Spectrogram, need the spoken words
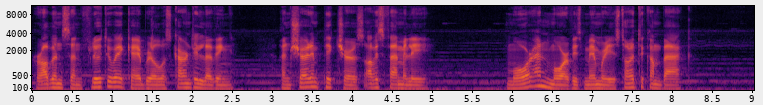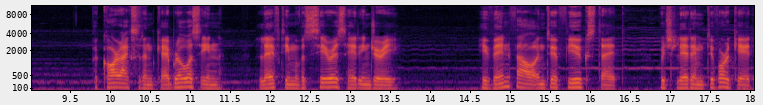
Robinson flew to where Gabriel was currently living and showed him pictures of his family. more and more of his memories started to come back. The car accident Gabriel was in left him with a serious head injury. He then fell into a fugue state, which led him to forget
